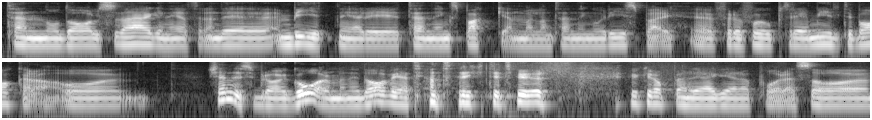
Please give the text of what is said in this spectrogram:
Tennådalsvägen heter den. Det är en bit ner i Tänningsbacken mellan Tänning och Risberg eh, för att få ihop tre mil tillbaka då. Och kändes ju bra igår men idag vet jag inte riktigt hur, hur kroppen reagerar på det. Så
